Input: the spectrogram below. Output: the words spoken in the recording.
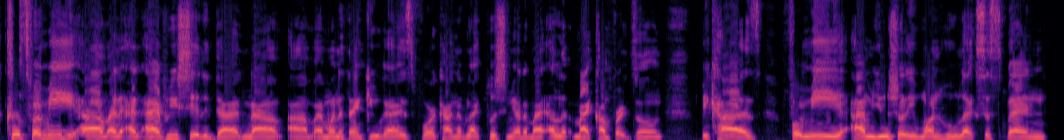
Because for me, um, and, and I appreciated that. Now, um, I want to thank you guys for kind of like pushing me out of my my comfort zone because for me, I'm usually one who likes to spend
